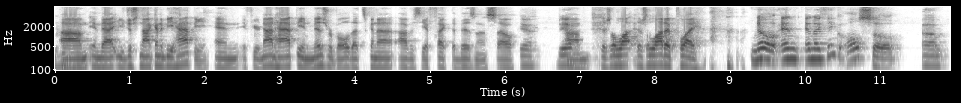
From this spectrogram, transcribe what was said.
Mm-hmm. Um, in that you're just not going to be happy, and if you're not happy and miserable, that's going to obviously affect the business. So yeah, yeah. Um, there's a lot. There's a lot at play. no, and and I think also um,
